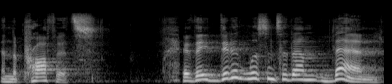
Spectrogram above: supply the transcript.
and the prophets. If they didn't listen to them then,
